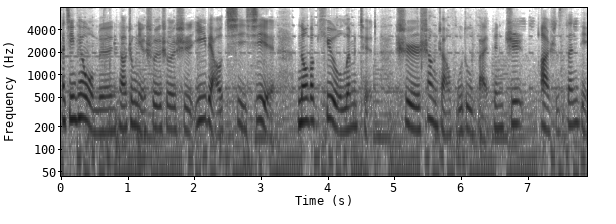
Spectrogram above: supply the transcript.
那今天我们要重点说一说的是医疗器械，NovaQ Limited 是上涨幅度百分之二十三点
